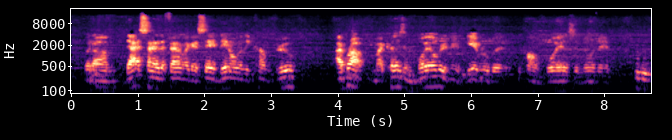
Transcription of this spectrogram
but um, that side of the family, like I said, they don't really come through. I brought my cousin Boy over. His name's Gabriel, but we call him Boy. That's his middle name. Mhm.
